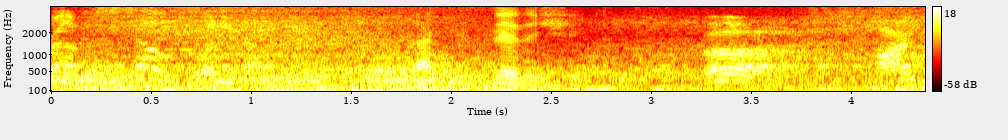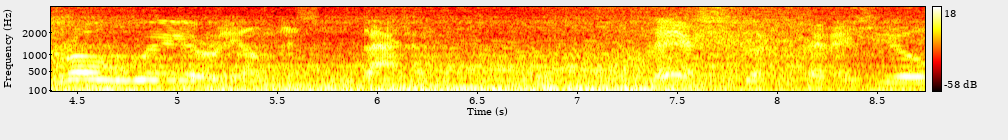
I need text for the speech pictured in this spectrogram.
Ground is so 29. Так, следующий. Ah, I grow weary of this battle. This should finish you.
